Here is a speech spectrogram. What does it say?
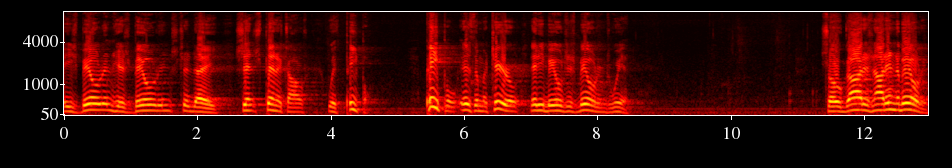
He's building His buildings today since Pentecost with people. People is the material that He builds His buildings with. So God is not in the building.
